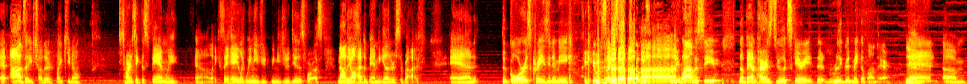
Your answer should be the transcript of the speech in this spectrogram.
at odds at each other, like you know, trying to take this family, uh, like say, hey, like we need you, we need you to do this for us. Now they all had to band together to survive, and the gore is crazy to me. like it was like that was pretty wild to see. The vampires do look scary. They're really good makeup on there. Yeah. And um,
